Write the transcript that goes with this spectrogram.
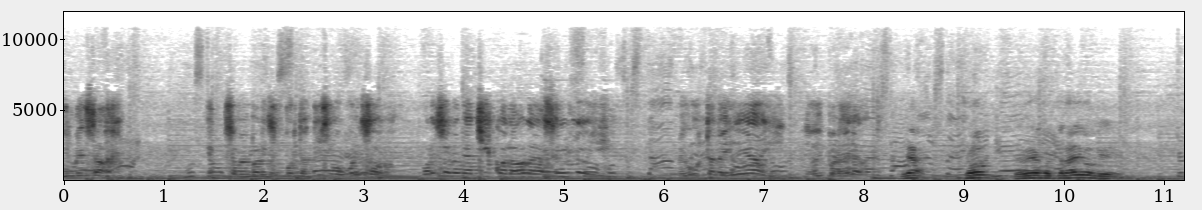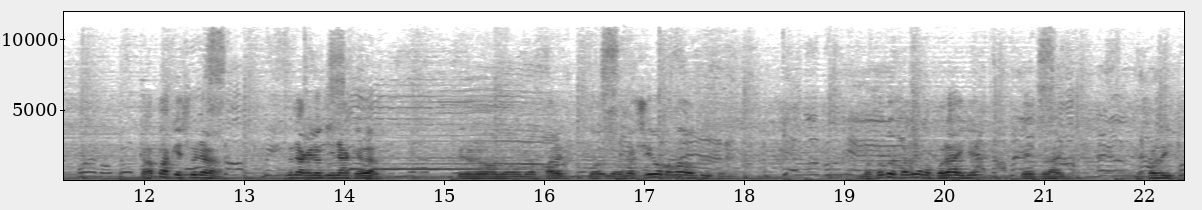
El mensaje. Eso me parece importantísimo, por eso, por eso no me achico a la hora de hacerlo y me gusta la idea y le doy para adelante. Mirá, yo te voy a contar algo que capaz que suena, suena que no tiene nada que ver, pero lo, lo, lo, para- lo, lo- lo llevo para el lado tuyo. Nosotros salíamos por aire, eh, por aire, mejor dicho,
